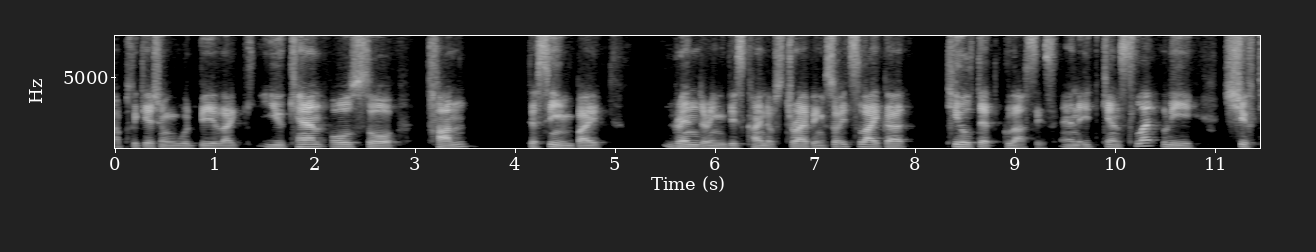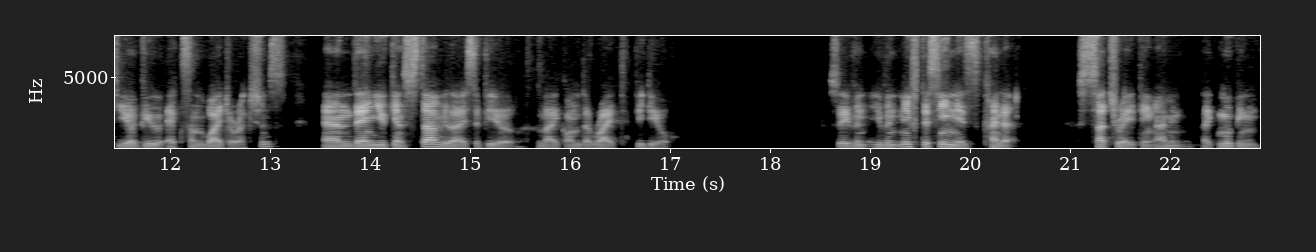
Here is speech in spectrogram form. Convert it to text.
application would be like you can also fun the scene by rendering this kind of striping. So it's like a tilted glasses and it can slightly shift your view X and Y directions. And then you can stabilize the view like on the right video. So even even if the scene is kind of saturating, I mean, like moving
